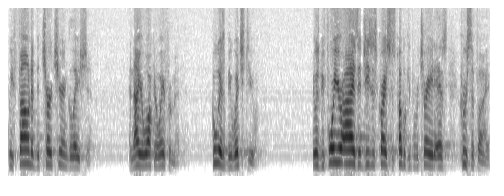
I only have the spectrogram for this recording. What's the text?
we founded the church here in Galatia. And now you're walking away from it. Who has bewitched you? It was before your eyes that Jesus Christ was publicly portrayed as crucified.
